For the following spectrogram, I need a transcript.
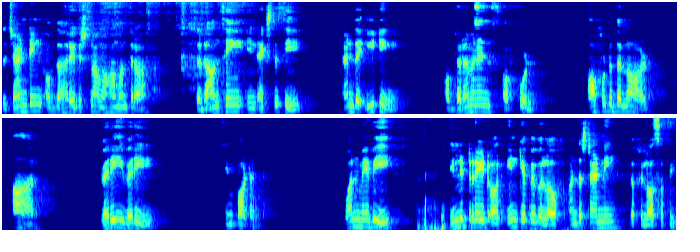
the chanting of the Hare Krishna Mahamantra, the dancing in ecstasy, and the eating of the remnants of food offered to the Lord are very, very important. One may be illiterate or incapable of understanding the philosophy,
